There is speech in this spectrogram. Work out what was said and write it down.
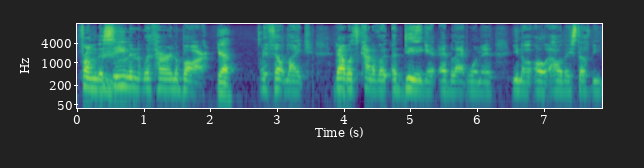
from the scene in, with her in the bar, Yeah. it felt like that was kind of a, a dig at, at black women. You know, oh, all they stuff be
